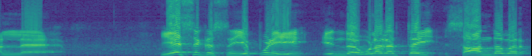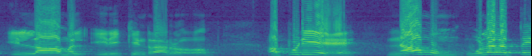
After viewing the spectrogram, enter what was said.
அல்ல. இயேசு கிறிஸ்து எப்படி இந்த உலகத்தை சார்ந்தவர் இல்லாமல் இருக்கின்றாரோ அப்படியே நாமும் உலகத்தை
